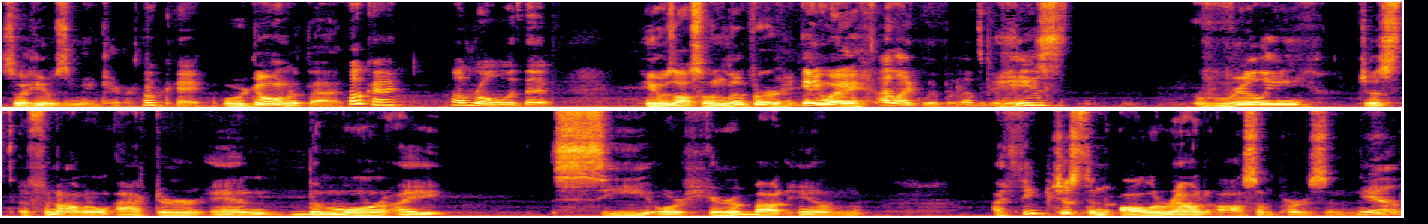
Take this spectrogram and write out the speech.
So he was the main character. Okay. We're going with that. Okay. I'll roll with it. He was also in Looper. Anyway, I like Looper. That's a good. he's really just a phenomenal actor, and the more I see or hear about him, I think just an all around awesome person. Yeah.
